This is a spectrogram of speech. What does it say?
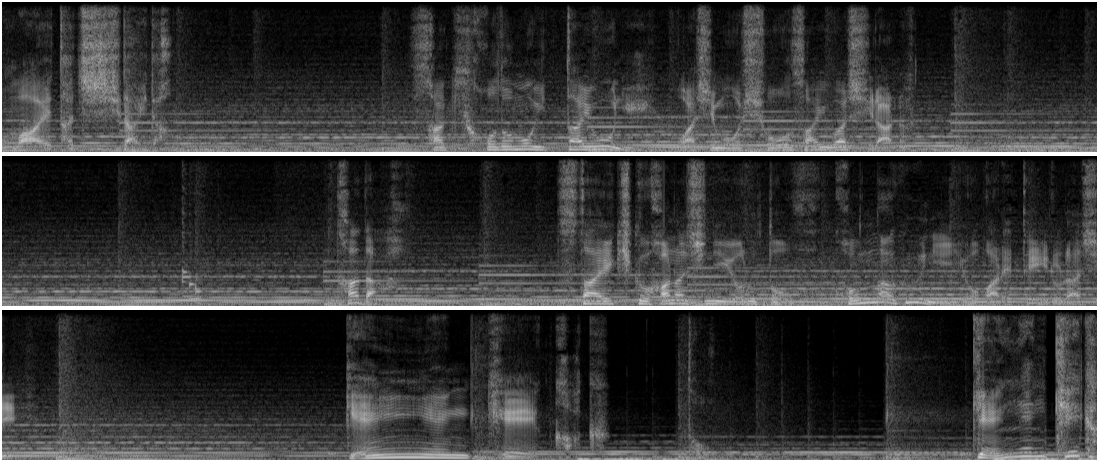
お前たち次第だ。先ほども言ったようにわしも詳細は知らぬ。ただ伝え聞く話によるとこんな風に呼ばれているらしい。減塩計画。と。減塩計画？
